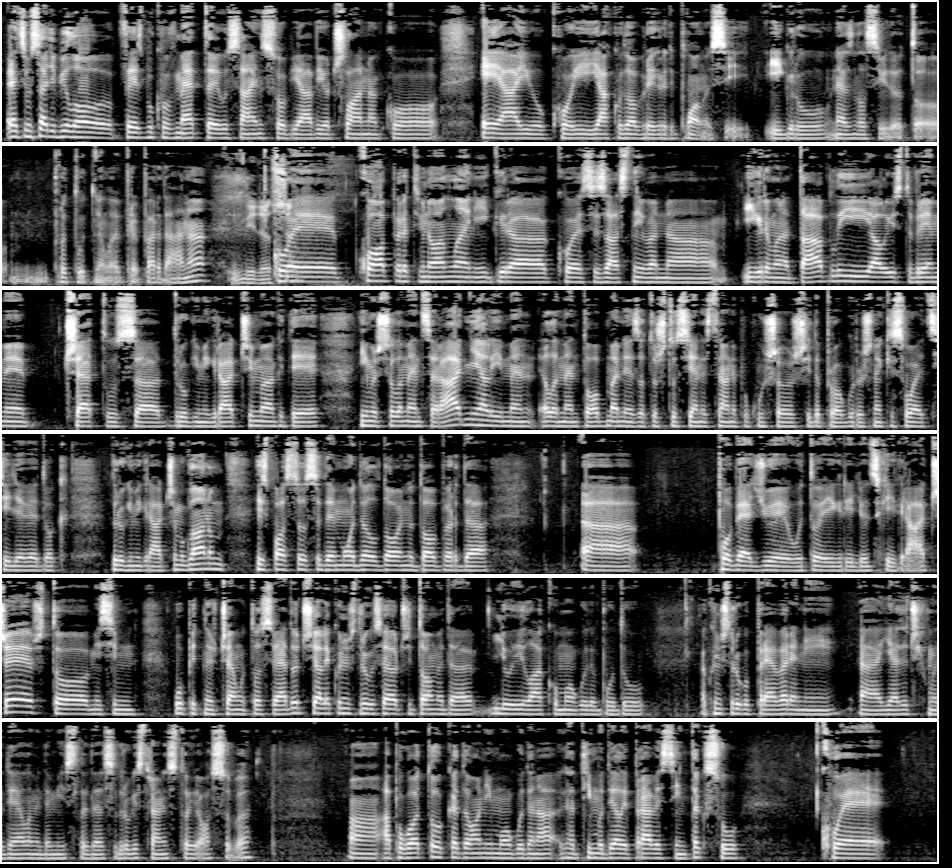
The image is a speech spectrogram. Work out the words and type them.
recimo sad je bilo Facebookov meta je u Science objavio članak o AI-u koji jako dobro igra diplomacy igru, ne znam da li si vidio to, protutnjalo je pre par dana. Video sam. Koja je kooperativna online igra koja se zasniva na igrama na tabli, ali u isto vreme chatu sa drugim igračima gde imaš element saradnje, ali i element obmane zato što s jedne strane pokušavaš i da proguraš neke svoje ciljeve dok drugim igračima. Uglavnom, ispostavilo se da je model dovoljno dobar da a, pobeđuje u toj igri ljudske igrače, što mislim upitno je čemu to svedoči, ali ako ništa drugo svedoči tome da ljudi lako mogu da budu ako ništa drugo prevareni a, jezičnih modelom i da misle da sa druge strane stoji osoba. A, a pogotovo kada oni mogu da, na, kada ti modeli prave sintaksu koje je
